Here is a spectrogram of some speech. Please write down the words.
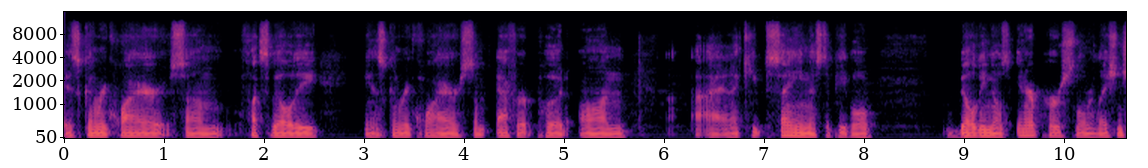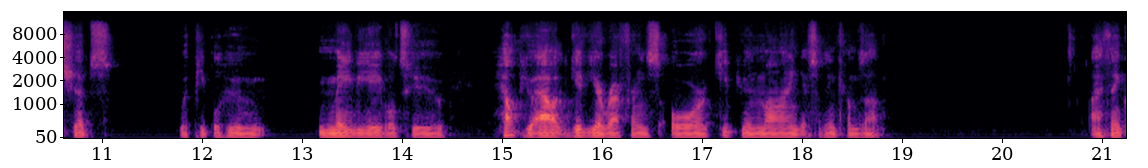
it's going to require some flexibility and it's going to require some effort put on and i keep saying this to people building those interpersonal relationships with people who may be able to help you out, give you a reference, or keep you in mind if something comes up. I think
